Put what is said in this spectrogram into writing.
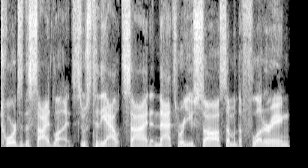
towards the sidelines. It was to the outside, and that's where you saw some of the fluttering,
